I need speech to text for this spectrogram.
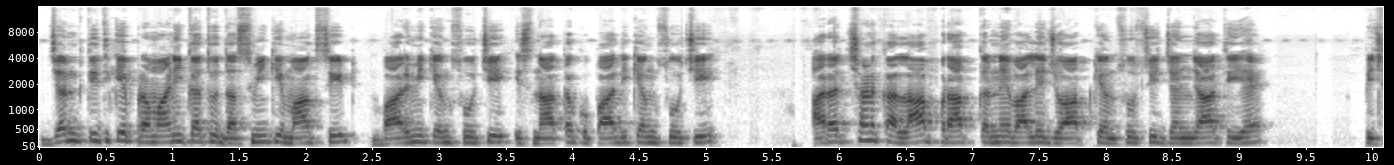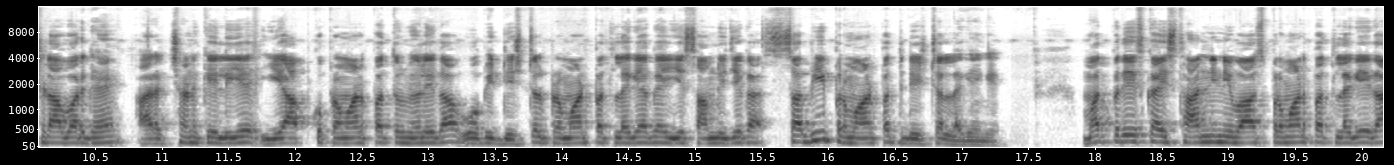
जन्म तिथि के प्रमाणिकत्व दसवीं की मार्कशीट, बारहवीं की अंकसूची स्नातक उपाधि की अंकसूची आरक्षण का लाभ प्राप्त करने वाले जो आपके अनुसूचित जनजाति है, पिछड़ा वर्ग है, आरक्षण के लिए ये आपको प्रमाण पत्र मिलेगा, वो भी डिजिटल प्रमाण पत्र लगेगा, ये सामने लीजिएगा, सभी प्रमाण पत्र डिजिटल लगेंगे। मध्य प्रदेश का स्थानीय निवास प्रमाण पत्र लगेगा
